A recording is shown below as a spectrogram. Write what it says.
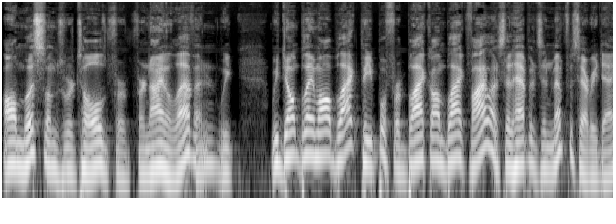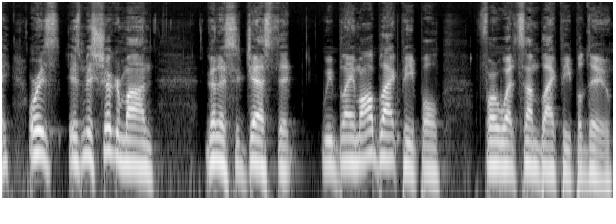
all Muslims, we're told, for, for 9 11. We, we don't blame all black people for black on black violence that happens in Memphis every day. Or is, is Ms. Sugarman going to suggest that we blame all black people for what some black people do,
